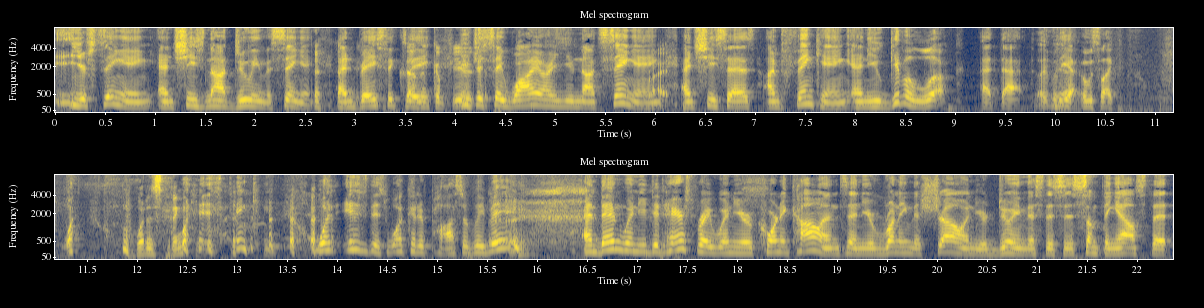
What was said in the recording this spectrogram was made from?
you're singing and she's not doing the singing, and basically you just say, "Why are you not singing?" Right. And she says, "I'm thinking," and you give a look at that. Yeah, Yeah. it was like, what? What is thinking? What is thinking? what is this? What could it possibly be? And then when you did Hairspray, when you're Corny Collins and you're running the show and you're doing this, this is something else that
